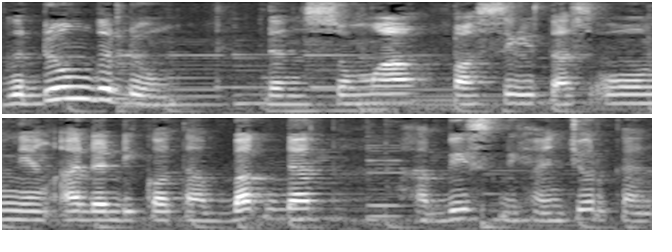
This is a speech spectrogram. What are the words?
gedung-gedung, dan semua fasilitas umum yang ada di kota Baghdad habis dihancurkan.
